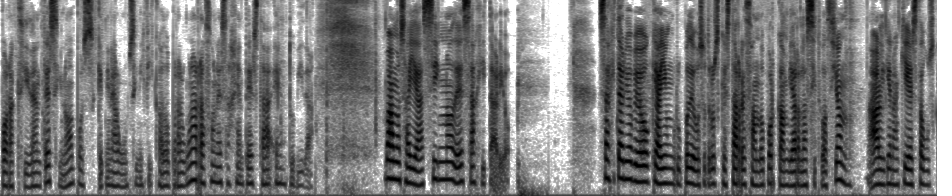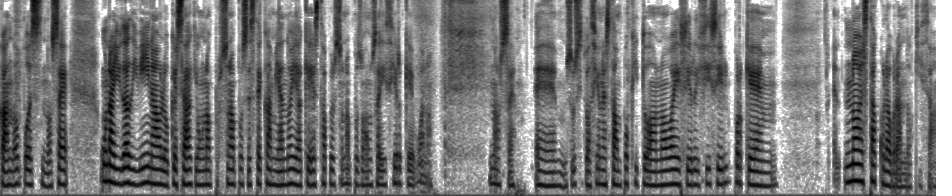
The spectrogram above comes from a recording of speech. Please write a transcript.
por accidente, sino pues que tiene algún significado. Por alguna razón esa gente está en tu vida. Vamos allá, signo de Sagitario. Sagitario veo que hay un grupo de vosotros que está rezando por cambiar la situación. Alguien aquí está buscando, pues, no sé, una ayuda divina o lo que sea que una persona pues esté cambiando, ya que esta persona, pues vamos a decir que, bueno, no sé, Em, su situación está un poquito, no voy a decir difícil, porque em, no está colaborando quizá,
